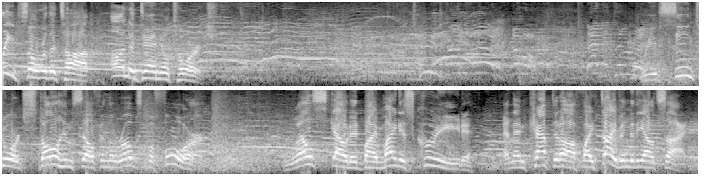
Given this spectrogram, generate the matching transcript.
leaps over the top onto Daniel Torch. We've seen Torch stall himself in the ropes before. Well scouted by Midas Kreed, and then capped it off by diving to the outside.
